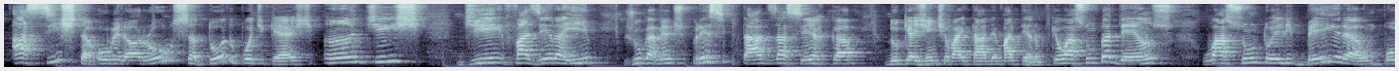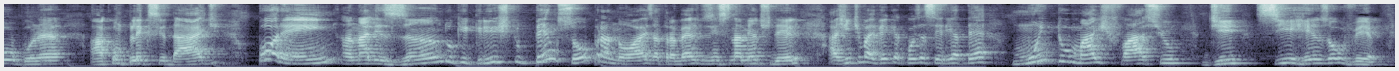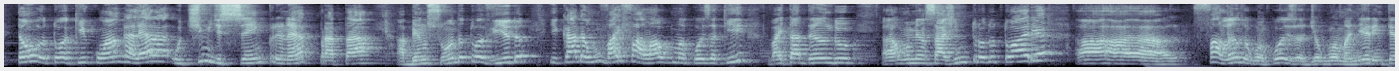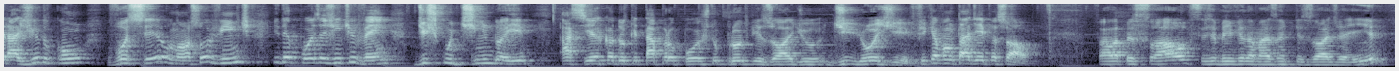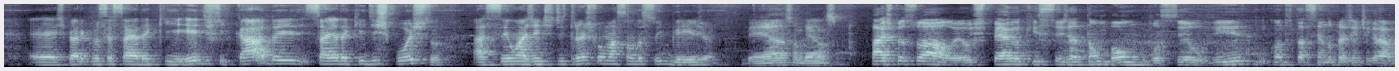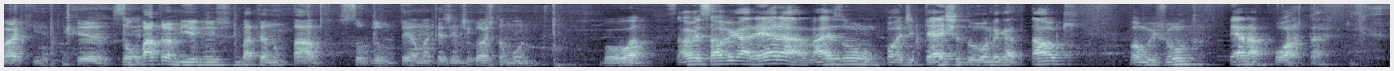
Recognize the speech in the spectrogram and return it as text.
Assista, ou melhor, ouça todo o podcast antes de fazer aí julgamentos precipitados acerca do que a gente vai estar tá debatendo, porque o assunto é denso, o assunto ele beira um pouco, né, a complexidade. Porém, analisando o que Cristo pensou para nós através dos ensinamentos dele, a gente vai ver que a coisa seria até muito mais fácil de se resolver. Então eu tô aqui com a galera, o time de sempre, né, para estar tá abençoando a tua vida e cada um vai falar alguma coisa aqui, vai estar tá dando uh, uma mensagem introdutória, uh, falando alguma coisa de alguma maneira, interagindo com você, o nosso ouvinte, e depois a gente vem discutindo aí acerca do que está proposto para o episódio de hoje. Fique à vontade aí, pessoal. Fala pessoal, seja bem-vindo a mais um episódio aí. É, espero que você saia daqui edificado e saia daqui disposto a ser um agente de transformação da sua igreja. Benção, benção. Paz, pessoal. Eu espero que seja tão bom você ouvir enquanto está sendo para a gente gravar aqui. Porque são quatro amigos batendo um papo sobre um tema que a gente gosta muito. Boa. Salve, salve, galera. Mais um podcast do Omega Talk. Vamos junto. Pé na porta.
